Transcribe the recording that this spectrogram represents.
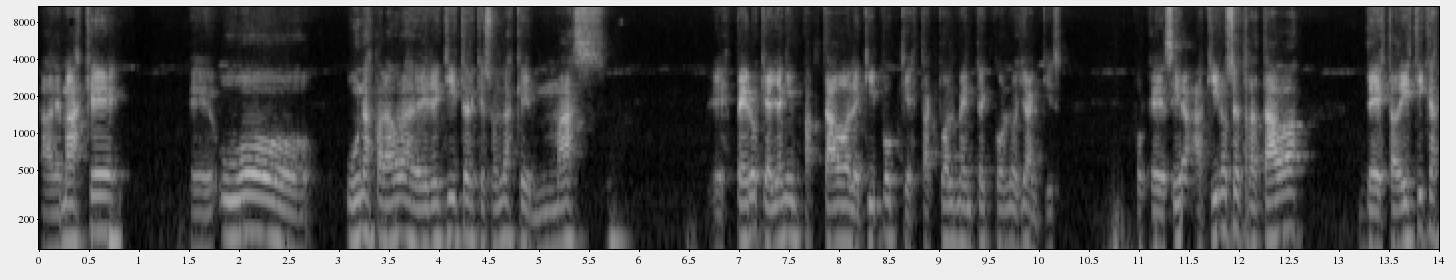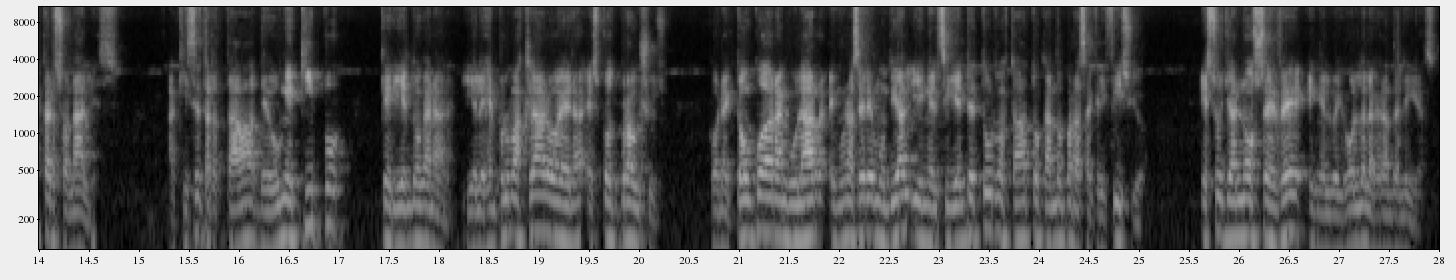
Además que eh, hubo unas palabras de Eric Jeter que son las que más espero que hayan impactado al equipo que está actualmente con los Yankees, porque decía, aquí no se trataba de estadísticas personales, aquí se trataba de un equipo queriendo ganar. Y el ejemplo más claro era Scott Brocious. Conectó un cuadrangular en una serie mundial y en el siguiente turno estaba tocando para sacrificio. Eso ya no se ve en el béisbol de las grandes ligas.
